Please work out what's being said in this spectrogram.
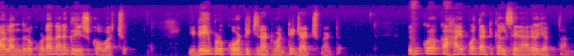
వాళ్ళందరూ కూడా వెనక్కి తీసుకోవచ్చు. ఇదే ఇప్పుడు కోర్టు ఇచ్చినటువంటి జడ్జ్మెంట్ ఇంకొక హైపోథెటికల్ సినారియో చెప్తాను.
